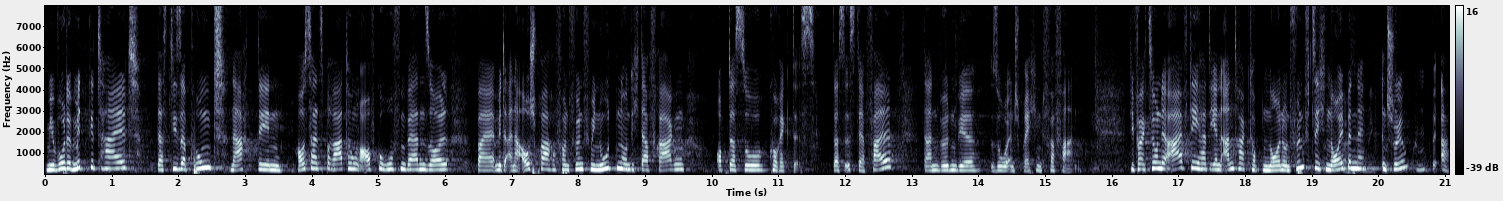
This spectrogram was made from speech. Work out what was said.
Mir wurde mitgeteilt, dass dieser Punkt nach den Haushaltsberatungen aufgerufen werden soll bei, mit einer Aussprache von fünf Minuten. Und ich darf fragen, ob das so korrekt ist. Das ist der Fall. Dann würden wir so entsprechend verfahren. Die Fraktion der AfD hat ihren Antrag Top 59 neu benannt. Entschuldigung. Ah,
